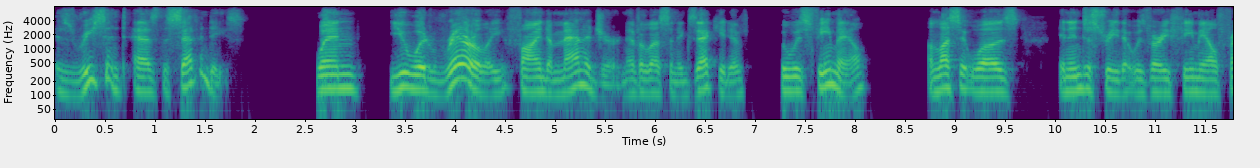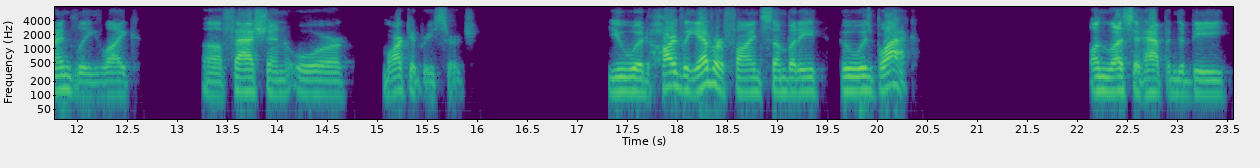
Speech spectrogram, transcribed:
as recent as the 70s when you would rarely find a manager, nevertheless an executive, who was female, unless it was an industry that was very female friendly, like uh, fashion or market research. You would hardly ever find somebody who was black unless it happened to be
